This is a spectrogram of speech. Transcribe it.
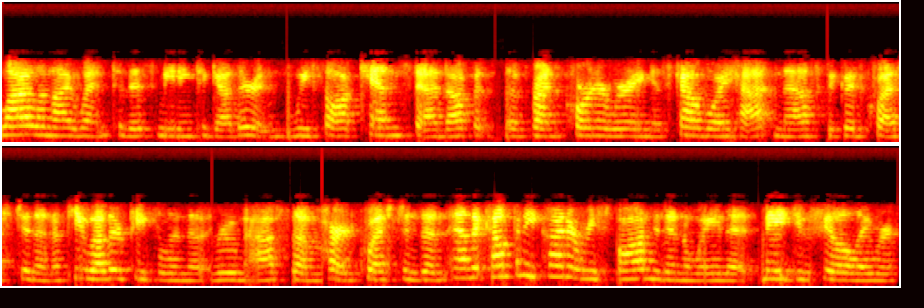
Lyle and I went to this meeting together and we saw Ken stand up at the front corner wearing his cowboy hat and ask a good question and a few other people in the room asked some hard questions and, and the company kind of responded in a way that made you feel they were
